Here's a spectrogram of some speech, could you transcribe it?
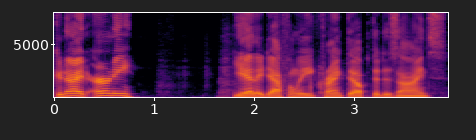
Good night, Ernie. Yeah, they definitely cranked up the designs.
